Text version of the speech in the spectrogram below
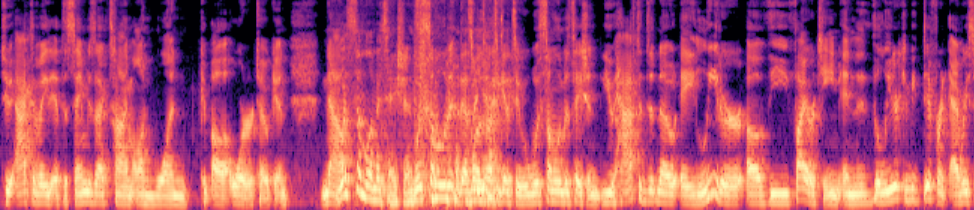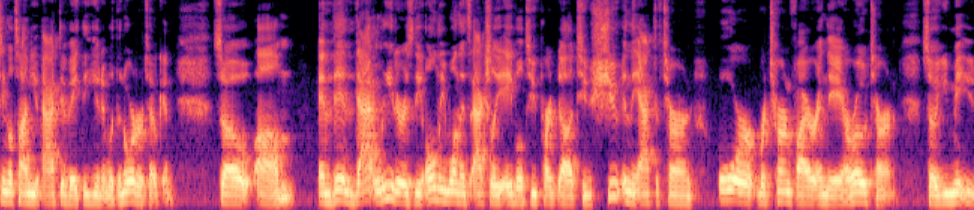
to activate at the same exact time on one uh, order token. Now, With some limitations. with some limit that's what I was yeah. about to get into with some limitation you have to denote a leader of the fire team and the leader can be different every single time you activate the unit with an order token so um and then that leader is the only one that's actually able to part, uh, to shoot in the active turn or return fire in the ARO turn. So you may,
